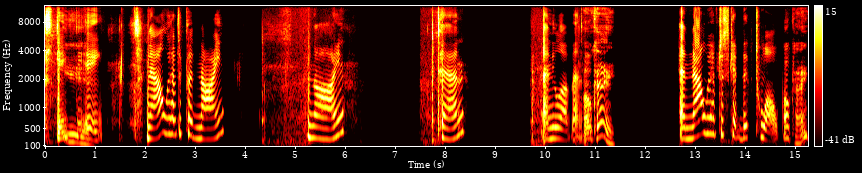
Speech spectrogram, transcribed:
Skip the Yeah. eight. Now we have to put nine, nine, ten, and eleven. okay, And now we have to skip the 12. okay.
